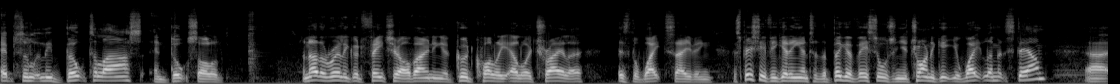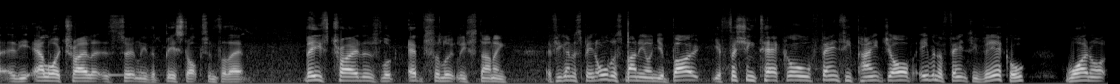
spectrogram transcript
absolutely built to last and built solid. Another really good feature of owning a good quality alloy trailer is the weight saving, especially if you're getting into the bigger vessels and you're trying to get your weight limits down. Uh, the alloy trailer is certainly the best option for that. These trailers look absolutely stunning. If you're going to spend all this money on your boat, your fishing tackle, fancy paint job, even a fancy vehicle, why not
